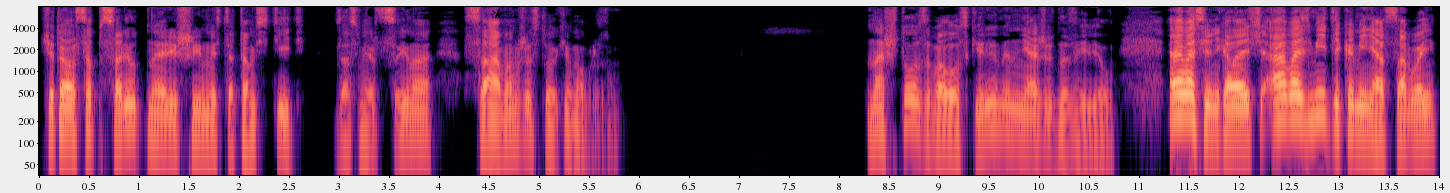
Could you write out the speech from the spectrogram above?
читалась абсолютная решимость отомстить за смерть сына самым жестоким образом. На что Заболоцкий Рюмин неожиданно заявил. «Э, — Василий Николаевич, а возьмите-ка меня с собой.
